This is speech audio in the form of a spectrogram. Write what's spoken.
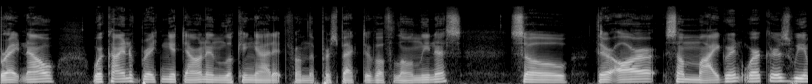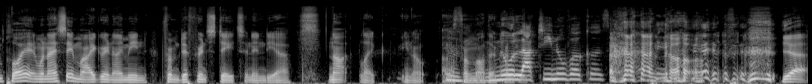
right now we're kind of breaking it down and looking at it from the perspective of loneliness so there are some migrant workers we employ and when i say migrant i mean from different states in india not like you know uh, from other no countries Latino workers. no. yeah.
